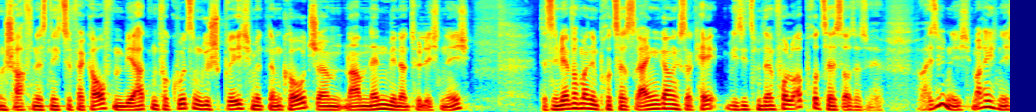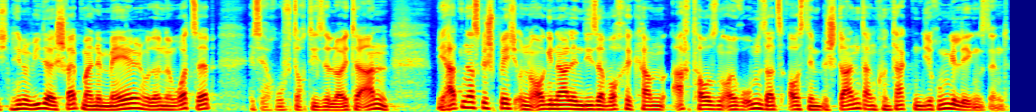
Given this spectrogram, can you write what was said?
und schaffen es nicht zu verkaufen. Wir hatten vor kurzem ein Gespräch mit einem Coach, ähm, Namen nennen wir natürlich nicht. Da sind wir einfach mal in den Prozess reingegangen. Ich sage, hey, wie sieht es mit deinem Follow-up-Prozess aus? Also, weiß ich nicht, mache ich nicht. Hin und wieder, ich schreibe mal eine Mail oder eine WhatsApp. Ich sage, ruf doch diese Leute an. Wir hatten das Gespräch und original in dieser Woche kamen 8000 Euro Umsatz aus dem Bestand an Kontakten, die rumgelegen sind.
